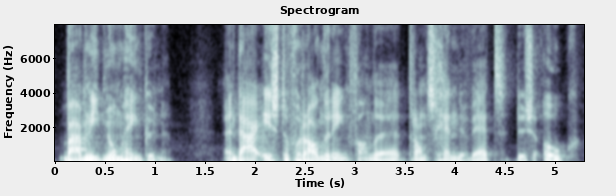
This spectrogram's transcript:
waar we niet meer omheen kunnen. En daar is de verandering van de transgenderwet dus ook eh,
